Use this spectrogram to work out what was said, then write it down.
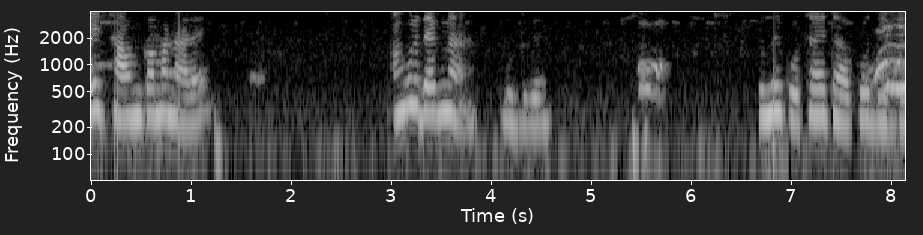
এই সাউন্ড কমা না রে। আঙ্গুর দেখ না, বুঝবে। তুমি কোথায় থাকো, দিদি?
